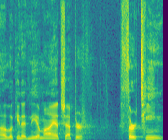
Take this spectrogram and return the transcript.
uh, looking at Nehemiah chapter 13.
